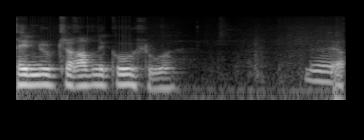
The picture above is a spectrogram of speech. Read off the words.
qinnuteqarnikuulluga э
